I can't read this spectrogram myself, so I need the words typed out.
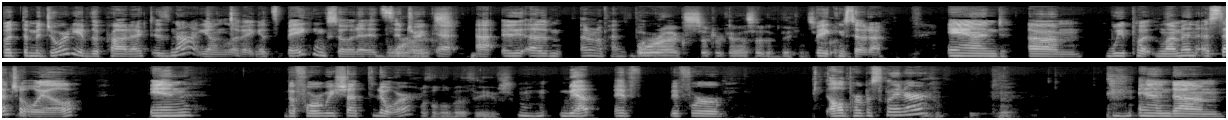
but the majority of the product is not Young Living. It's baking soda. It's citric. A- a- um, I don't know if it has borax borax citric acid and baking soda baking soda and um, we put lemon essential oil in before we shut the door with a little bit of thieves Mhm. yep if if we're all purpose cleaner Mhm. and um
